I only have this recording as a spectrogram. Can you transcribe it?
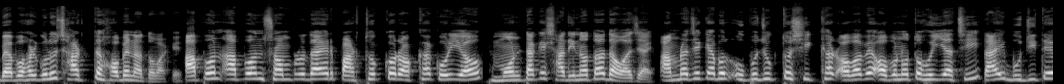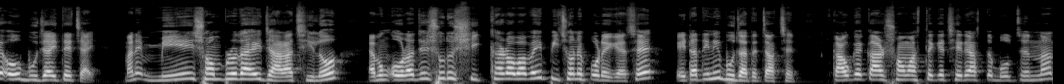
ব্যবহারগুলো ছাড়তে হবে না তোমাকে। আপন আপন সম্প্রদায়ের পার্থক্য রক্ষা করিয়াও মনটাকে স্বাধীনতা দেওয়া যায়। আমরা যে কেবল উপযুক্ত শিক্ষার অভাবে অবনত হইয়াছি, তাই বুঝিতে ও বুঝাইতে চাই। মানে মেয়ে সম্প্রদায় যারা ছিল এবং ওরা যে শুধু শিক্ষার অভাবেই পিছনে পড়ে গেছে, এটা তিনি বুঝাতে চাচ্ছেন। কাউকে কার সমাজ থেকে ছেড়ে আসতে বলছেন না,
